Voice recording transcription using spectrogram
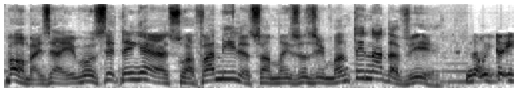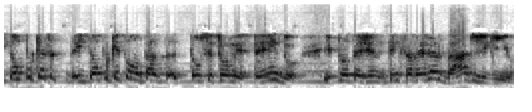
Bom, mas aí você tem a sua família, sua mãe e suas irmãs não tem nada a ver. Não, então, então por que então por que estão se intrometendo e protegendo? Tem que saber a verdade, Diguinho.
